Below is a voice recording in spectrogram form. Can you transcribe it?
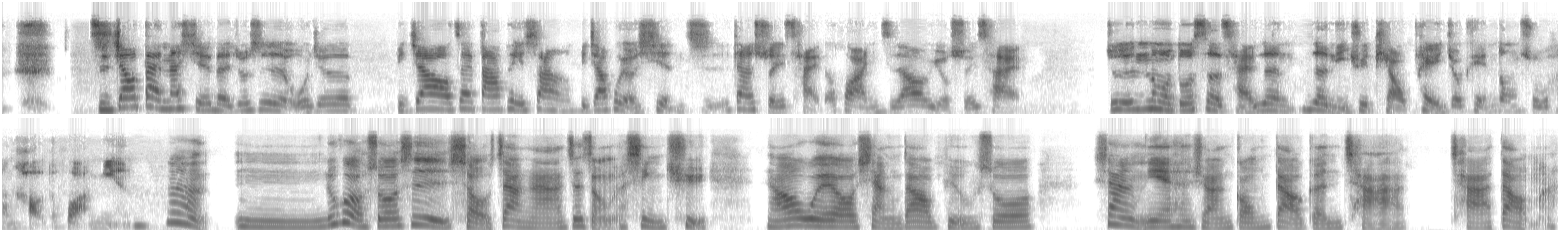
纸胶带那些的，就是我觉得。比较在搭配上比较会有限制，但水彩的话，你只要有水彩，就是那么多色彩，任任你去调配，就可以弄出很好的画面。那嗯，如果说是手账啊这种的兴趣，然后我也有想到，比如说像你也很喜欢公道跟茶茶道嘛，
